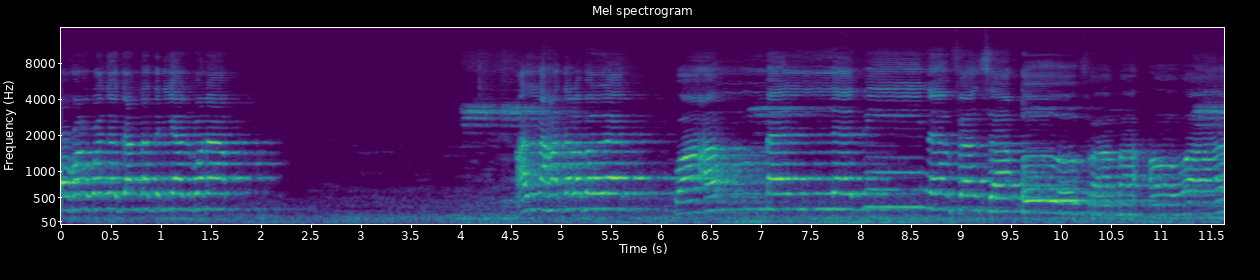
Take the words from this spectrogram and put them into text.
কখনো কোনো জান্নাতে নিয়ে আসব না। আল্লাহ বললেন وأما الذين فسقوا فمأواهم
